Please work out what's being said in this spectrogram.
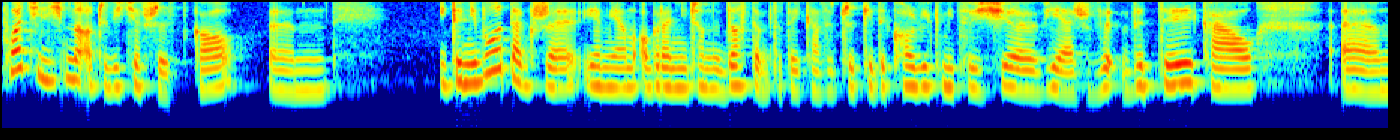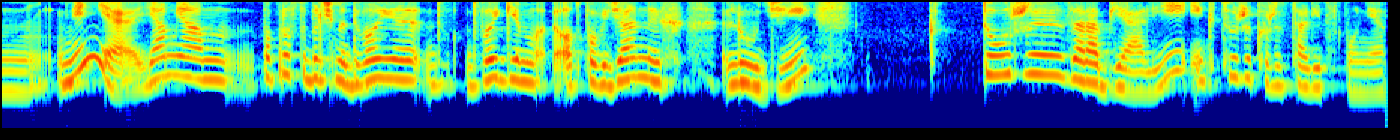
Płaciliśmy oczywiście wszystko. I to nie było tak, że ja miałam ograniczony dostęp do tej kasy, czy kiedykolwiek mi coś, e, wiesz, wy, wytykał. Nie, nie. Ja miałam, po prostu byliśmy dwoje, dwojgiem odpowiedzialnych ludzi, którzy zarabiali i którzy korzystali wspólnie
